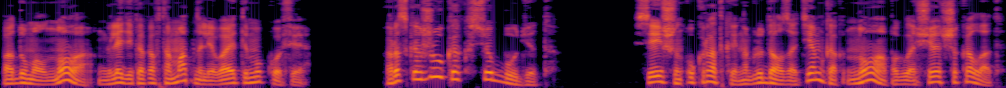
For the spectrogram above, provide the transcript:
Подумал Ноа, глядя, как автомат наливает ему кофе. Расскажу, как все будет. Сейшин украдкой наблюдал за тем, как Ноа поглощает шоколад.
